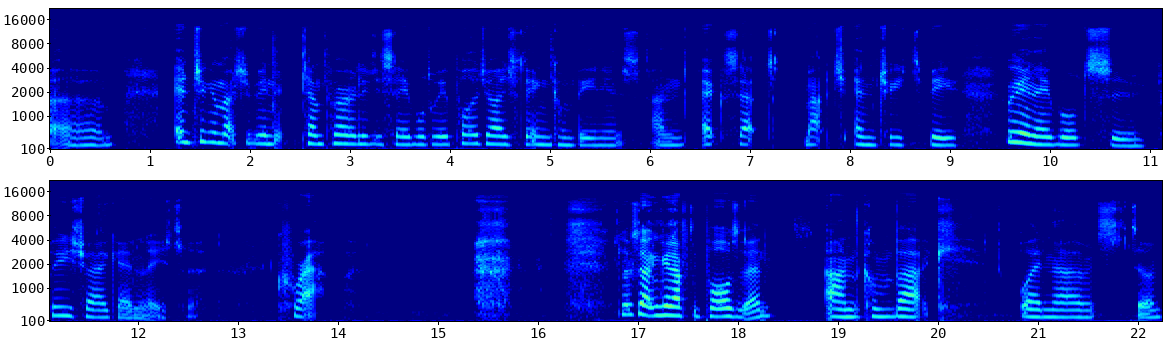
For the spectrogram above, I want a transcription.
Um Entering a match has been temporarily disabled. We apologise for the inconvenience and accept match entry to be re-enabled soon. Please try again later. Crap. looks like I'm going to have to pause then and come back when um, it's done.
